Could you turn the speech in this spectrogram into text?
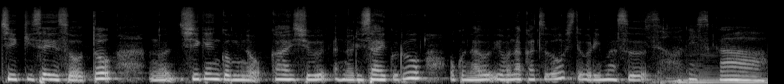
地域清掃とあの資源ごみの回収あのリサイクルを行うような活動をしております。そうですか。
